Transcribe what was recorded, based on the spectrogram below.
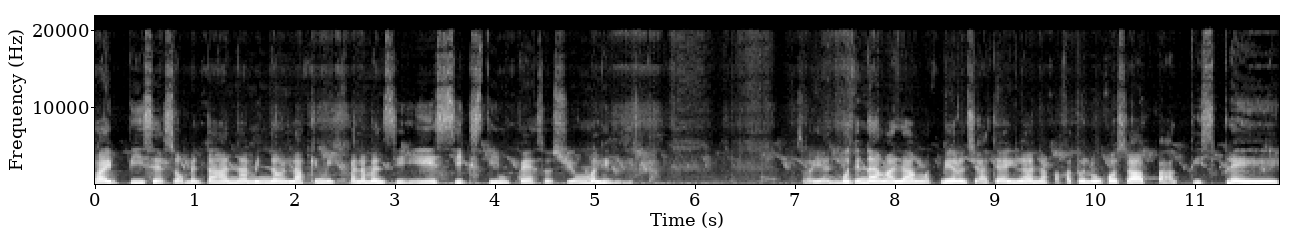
5 pieces. So, bentahan namin ng Lucky Me Calamansi is 16 pesos yung maliliit. So, ayan. Buti na nga lang at meron si Ate Ayla nakakatulong ko sa pag-display.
